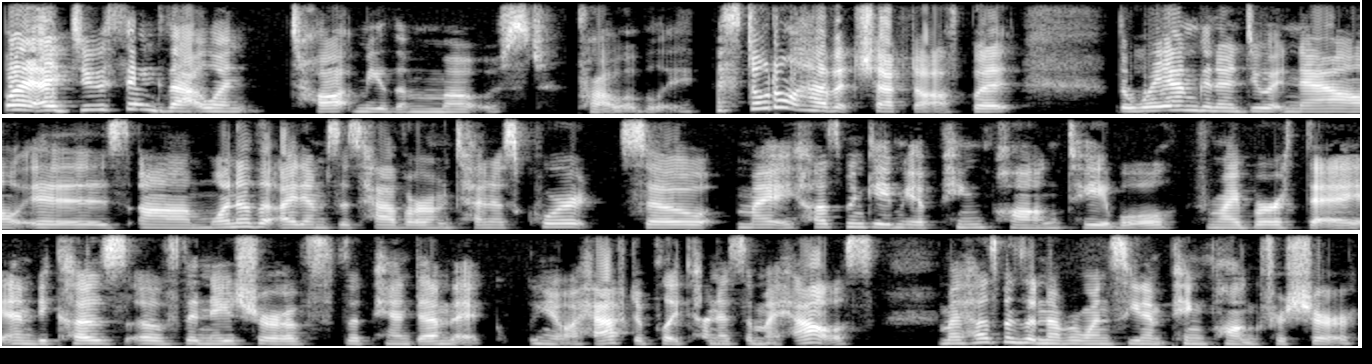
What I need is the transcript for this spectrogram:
But I do think that one taught me the most, probably. I still don't have it checked off, but The way I'm going to do it now is um, one of the items is have our own tennis court. So my husband gave me a ping pong table for my birthday, and because of the nature of the pandemic, you know, I have to play tennis in my house. My husband's a number one seed in ping pong for sure.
